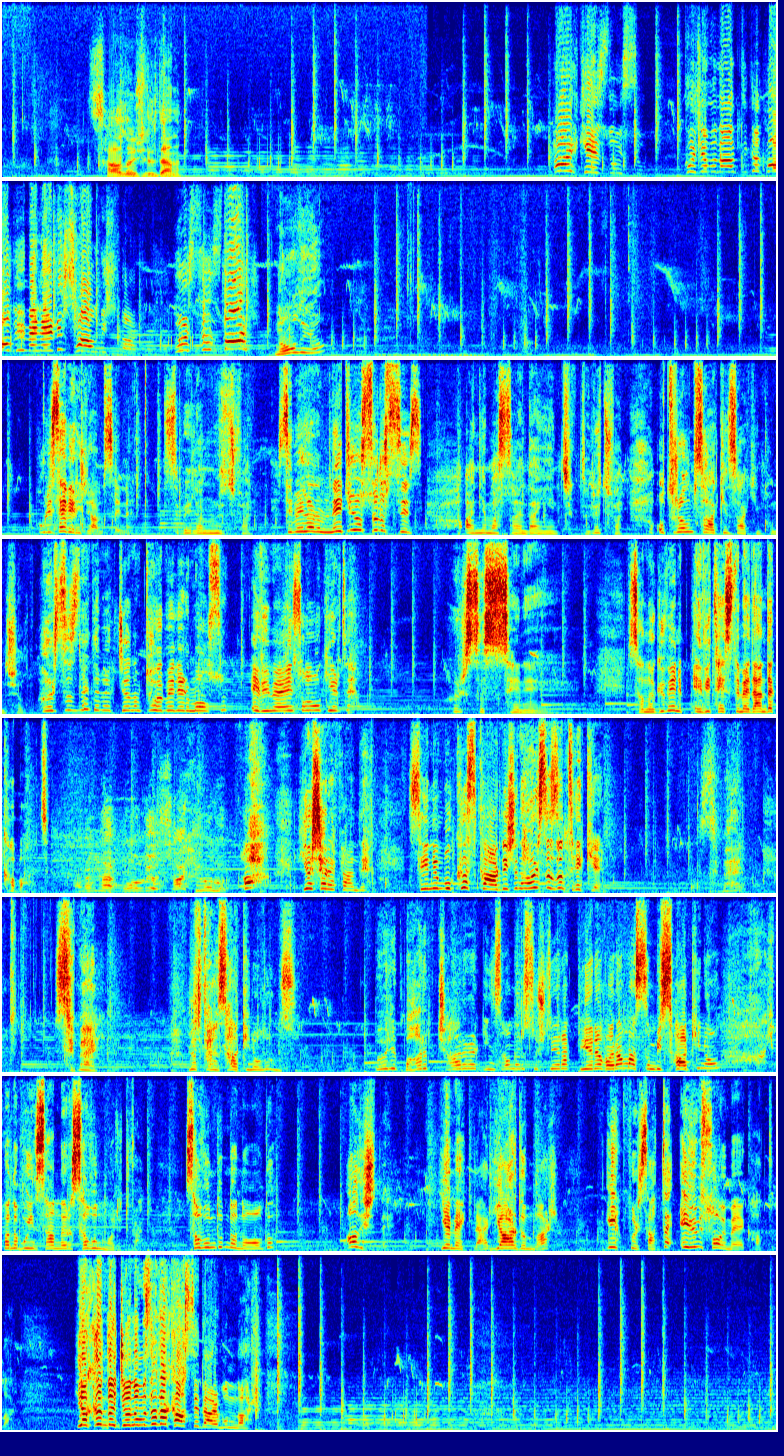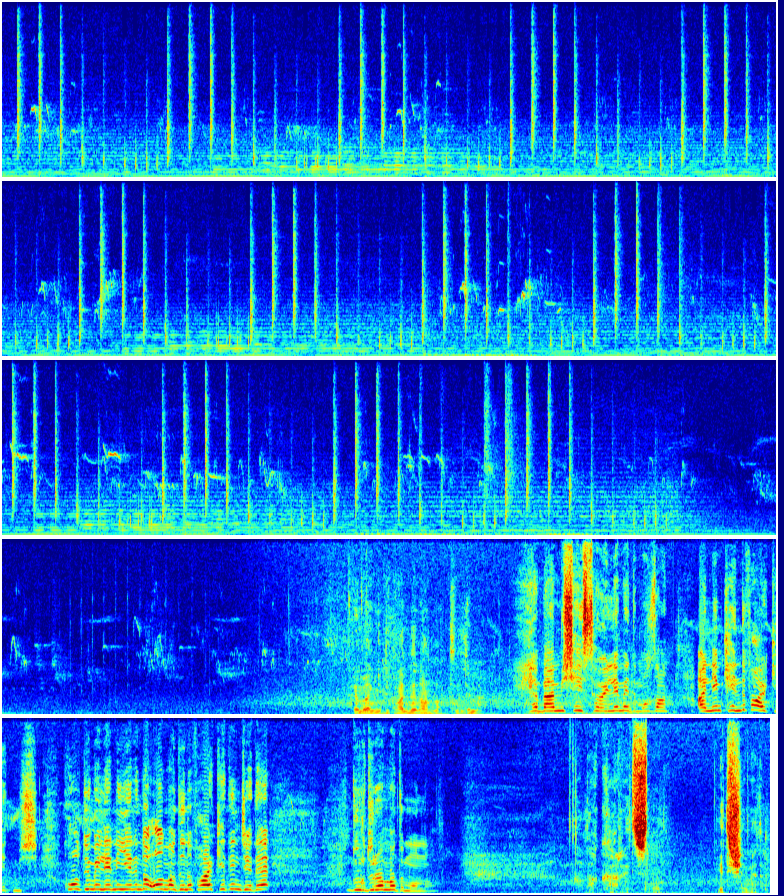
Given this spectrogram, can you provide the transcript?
Sağ olun Jülde Hanım. Herkes duysun. Kocamın antika kol düğmelerini çalmışlar. Hırsızlar. Ne oluyor? Polise vereceğim seni. Sibel Hanım lütfen. Sibel Hanım ne diyorsunuz siz? Annem hastaneden yeni çıktı lütfen. Oturalım sakin sakin konuşalım. Hırsız ne demek canım tövbelerim olsun. Evime en son o girdi. Hırsız seni. Sana güvenip evi teslim eden de kabahat. Hanımlar ne oluyor? Sakin olun. Yaşar efendi. Senin bu kız kardeşin hırsızın teki. Sibel. Sibel. Lütfen sakin olur musun? Böyle bağırıp çağırarak insanları suçlayarak bir yere varamazsın. Bir sakin ol. Ay, bana bu insanları savunma lütfen. Savundun da ne oldu? Al işte. Yemekler, yardımlar. İlk fırsatta evimi soymaya kalktılar. Yakında canımıza da kasteder bunlar. Hemen gidip annene anlattın değil mi? Ya ben bir şey söylemedim Ozan. Annem kendi fark etmiş. Kol düğmelerinin yerinde olmadığını fark edince de durduramadım onu. Allah kahretsin. Yetişemedim.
